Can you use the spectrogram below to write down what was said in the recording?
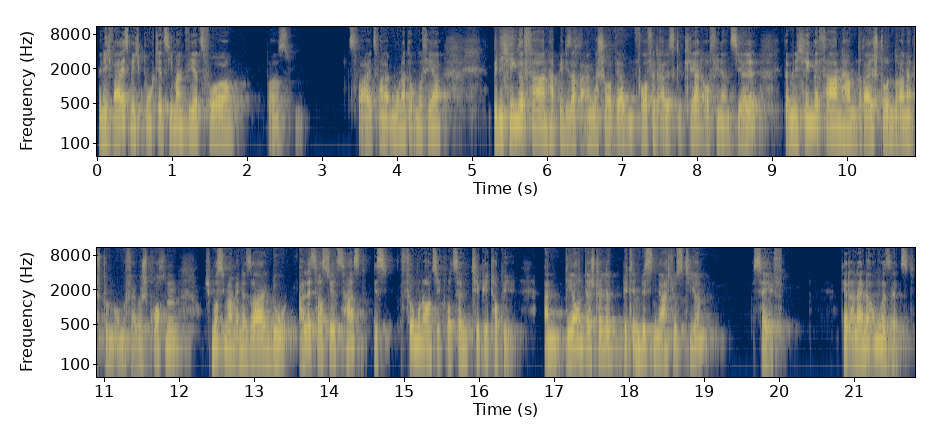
Wenn ich weiß, mich bucht jetzt jemand wie jetzt vor was, zwei, zweieinhalb Monate ungefähr, bin ich hingefahren, habe mir die Sache angeschaut. Wir haben im Vorfeld alles geklärt, auch finanziell. Dann bin ich hingefahren, haben drei Stunden, dreieinhalb Stunden ungefähr gesprochen. Ich muss ihm am Ende sagen, du, alles, was du jetzt hast, ist 95 Prozent tippitoppi. An der und der Stelle bitte ein bisschen nachjustieren. Safe. Der hat alleine umgesetzt.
